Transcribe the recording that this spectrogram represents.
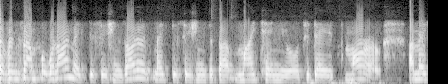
So, for example, when I make decisions, I don't make decisions about my tenure or today or tomorrow. I make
